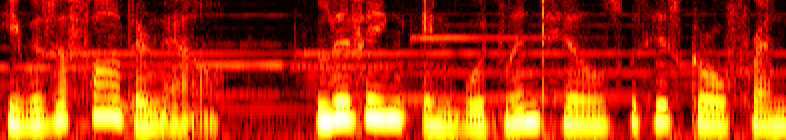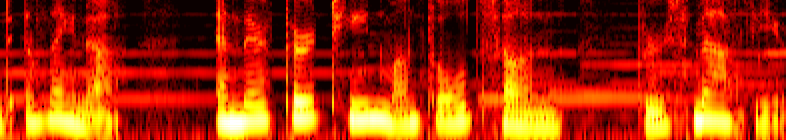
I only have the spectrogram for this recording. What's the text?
He was a father now, living in Woodland Hills with his girlfriend Elena and their 13 month old son, Bruce Matthew.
